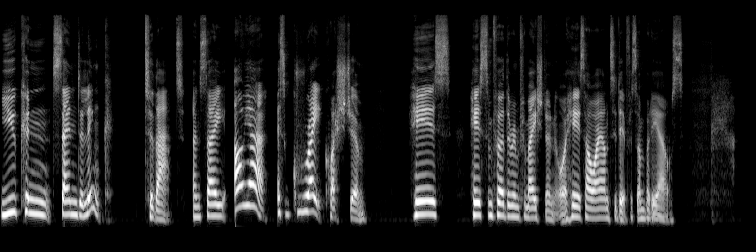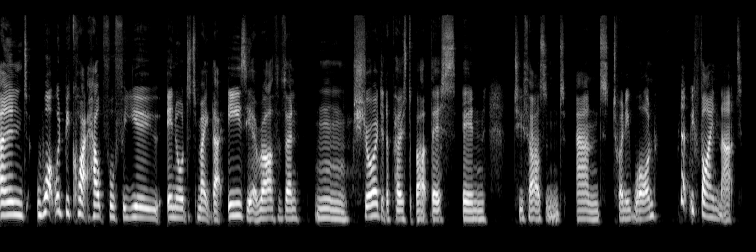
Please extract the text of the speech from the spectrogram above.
you can send a link to that and say, "Oh yeah, it's a great question. Here's here's some further information, or here's how I answered it for somebody else." And what would be quite helpful for you in order to make that easier, rather than, mm, "Sure, I did a post about this in 2021. Let me find that,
